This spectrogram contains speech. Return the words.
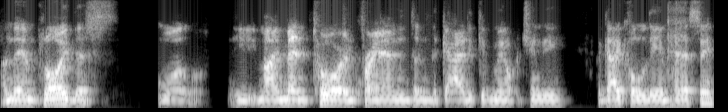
and they employed this well he, my mentor and friend and the guy that gave me opportunity, a guy called Liam Hennessy,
